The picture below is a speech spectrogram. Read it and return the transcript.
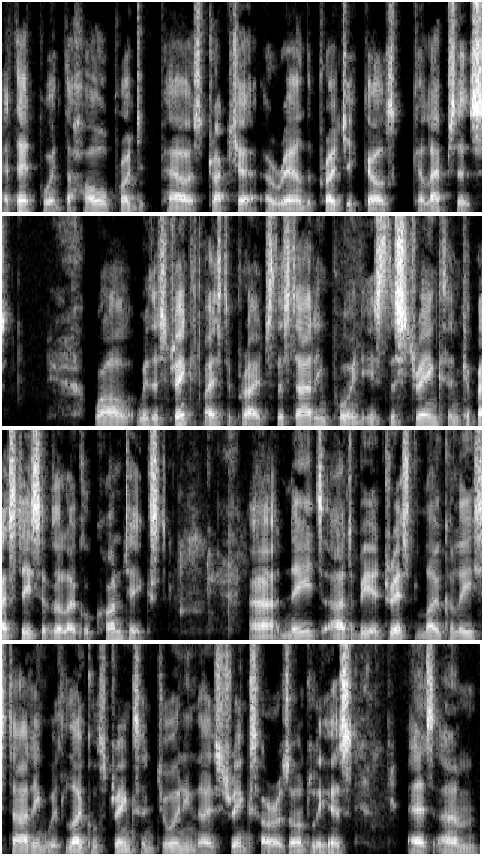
At that point, the whole project power structure around the project goals collapses. While with a strength based approach, the starting point is the strength and capacities of the local context. Uh, needs are to be addressed locally, starting with local strengths and joining those strengths horizontally, as as um,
